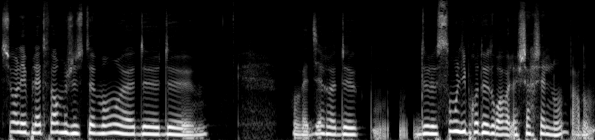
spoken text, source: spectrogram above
sur les plateformes justement euh, de, de on va dire de de son libre de droit. Voilà, je cherchais le nom, pardon.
